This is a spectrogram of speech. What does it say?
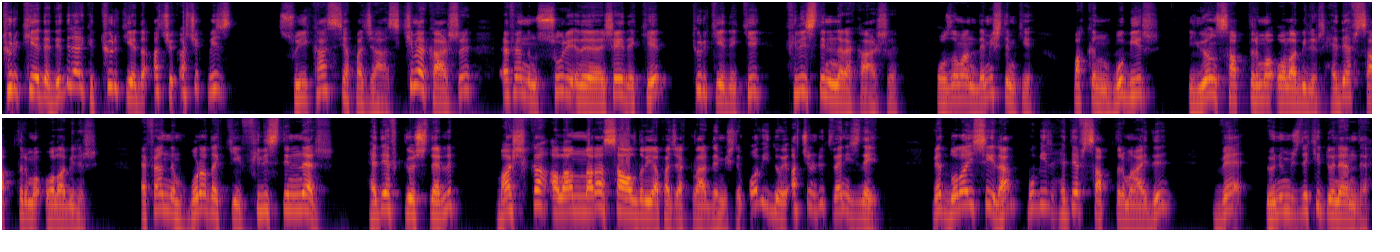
Türkiye'de dediler ki Türkiye'de açık açık biz suikast yapacağız. Kime karşı? Efendim Suriye'de şeydeki Türkiye'deki Filistinlilere karşı. O zaman demiştim ki bakın bu bir yön saptırma olabilir, hedef saptırma olabilir. Efendim buradaki Filistinler hedef gösterilip başka alanlara saldırı yapacaklar demiştim. O videoyu açın lütfen izleyin. Ve dolayısıyla bu bir hedef saptırmaydı ve önümüzdeki dönemde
